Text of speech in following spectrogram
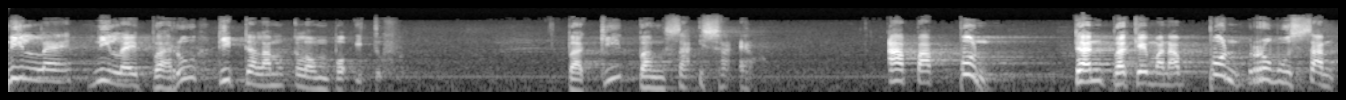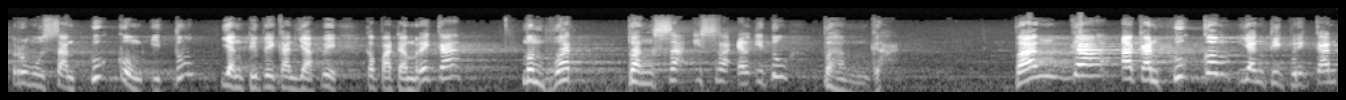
nilai-nilai baru di dalam kelompok itu. Bagi bangsa Israel, apa pun dan bagaimanapun rumusan-rumusan hukum itu yang diberikan Yahweh kepada mereka membuat bangsa Israel itu bangga. Bangga akan hukum yang diberikan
